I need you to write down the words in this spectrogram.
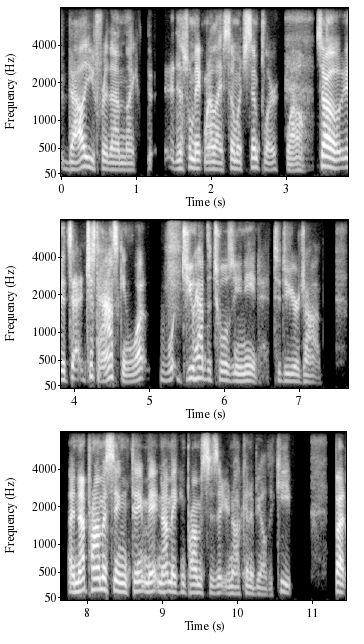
value for them like this will make my life so much simpler. Wow. so it's uh, just asking what, what do you have the tools you need to do your job? And not promising thing, not making promises that you're not going to be able to keep. But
